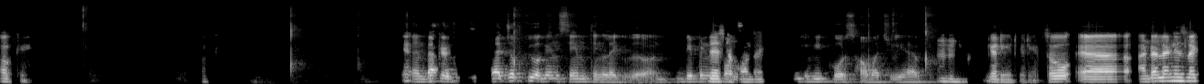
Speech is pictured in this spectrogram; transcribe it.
Okay. Yeah. And batch Okay. of, batch queue again, same thing. Like uh, depending Based upon that. vCores how much we have. Mhm. Getting it, getting it. So, uh, underline is like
